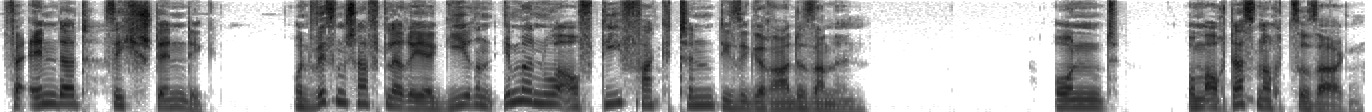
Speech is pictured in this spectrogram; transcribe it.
verändert sich ständig. Und Wissenschaftler reagieren immer nur auf die Fakten, die sie gerade sammeln. Und um auch das noch zu sagen,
